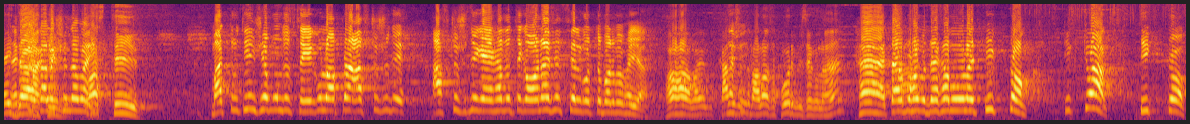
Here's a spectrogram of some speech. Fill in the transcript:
এই ভাই? অস্থির। মাত্র তিনশো পঞ্চাশ এগুলো আপনার থেকে থেকে এক হাজার টাকা অনায়াসে সেল করতে পারবে ভাইয়া। হ্যাঁ হ্যাঁ ভাই কালেকশন ভালো আছে ফোর পিস এগুলো হ্যাঁ? হ্যাঁ তারপর দেখাবো বলে টিকটক টিকটক টিকটক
